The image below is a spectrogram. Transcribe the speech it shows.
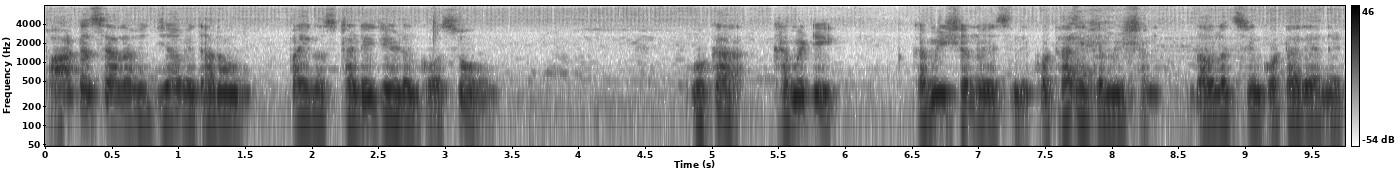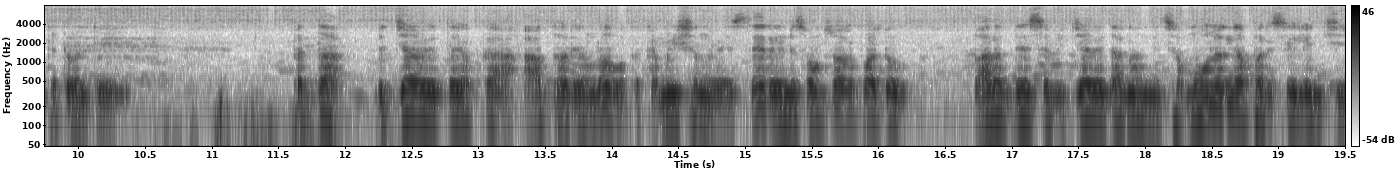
పాఠశాల విద్యా విధానం పైన స్టడీ చేయడం కోసం ఒక కమిటీ కమిషన్ వేసింది కొఠారి కమిషన్. దౌలత్ సింగ్ కొఠారి అనేటటువంటి పెద్ద విద్యావేత్త యొక్క ఆధ్వర్యంలో ఒక కమిషన్ వేస్తే రెండు సంవత్సరాల పాటు భారతదేశ విద్యా విధానాన్ని సమూలంగా పరిశీలించి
